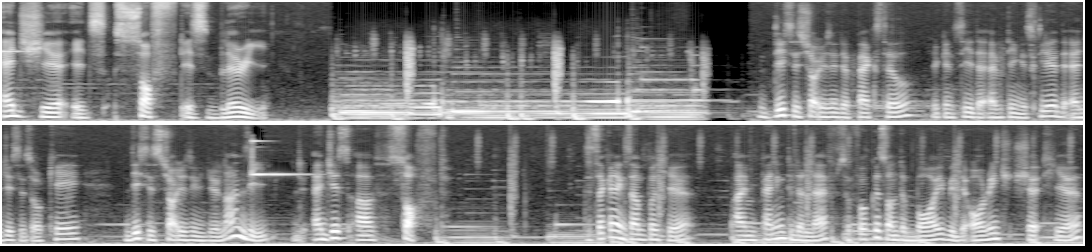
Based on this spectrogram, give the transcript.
edge here is soft, it's blurry. This is shot using the Apexel. You can see that everything is clear, the edges is okay. This is shot using the Ulanzi. The edges are soft. The second example here, I'm panning to the left, so focus on the boy with the orange shirt here.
